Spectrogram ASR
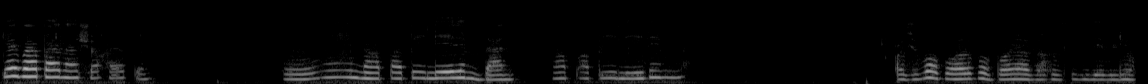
Gel ver bana şu hayatım. ne yapabilirim ben? Ne yapabilirim? Acaba bu araba bayağı bir hızlı gidebiliyor.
